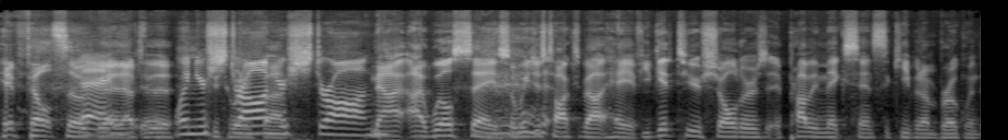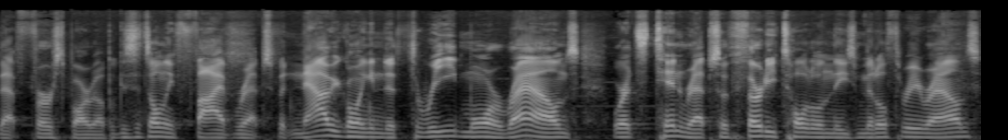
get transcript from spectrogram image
It felt so Hey, good after the when you're strong, you're strong. Now I will say, so we just talked about, hey, if you get to your shoulders, it probably makes sense to keep it unbroken with that first barbell because it's only five reps. But now you're going into three more rounds where it's ten reps, so thirty total in these middle three rounds.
